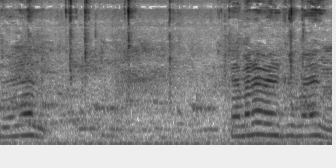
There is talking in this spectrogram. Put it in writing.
நல்லா இருக்கு கேமரா எனக்கு பாருங்க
